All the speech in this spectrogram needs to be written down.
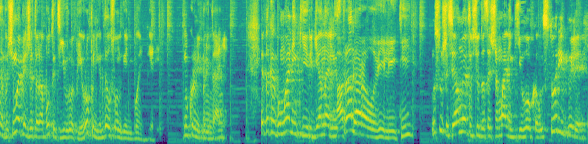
Почему, опять же, это работает в Европе? Европа никогда, условно говоря, не была империей. Ну, кроме Британии. Это как бы маленькие региональные А страны. Карл Великий? Ну, слушай, все равно это все достаточно маленькие локал истории были,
